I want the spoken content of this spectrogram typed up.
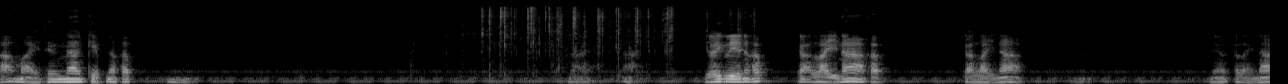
พระใหม่ซึ่งน่าเก็บนะครับได้เดี๋ยวอีกเรียญนะครับกะไหลหน้าครับกะไหลหน้าเนื้อกะไหลหน้า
